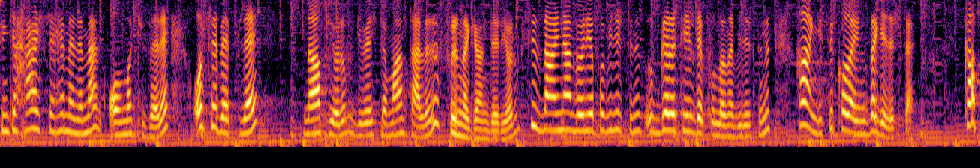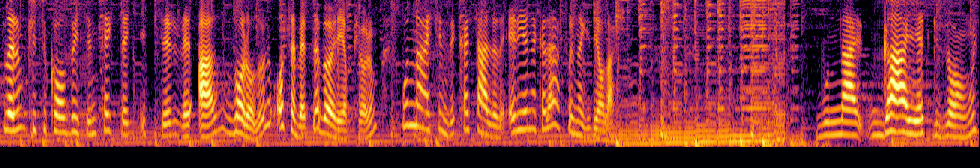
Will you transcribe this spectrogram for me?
Çünkü her şey hemen hemen olmak üzere. O sebeple ne yapıyorum? Güveçte mantarları fırına gönderiyorum. Siz de aynen böyle yapabilirsiniz. Izgara teli de kullanabilirsiniz. Hangisi kolayınıza gelirse. Kaplarım küçük olduğu için tek tek ittir ve al zor olur. O sebeple böyle yapıyorum. Bunlar şimdi kaşarları eriyene kadar fırına gidiyorlar. Bunlar gayet güzel olmuş.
